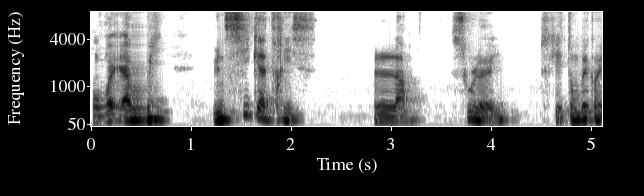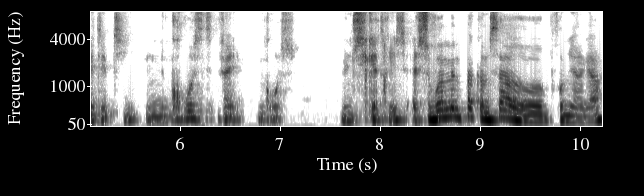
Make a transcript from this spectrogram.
on voit. Ah oui, une cicatrice là, sous l'œil, ce qui est tombé quand il était petit, une grosse, enfin une grosse, une cicatrice. Elle se voit même pas comme ça au premier regard.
